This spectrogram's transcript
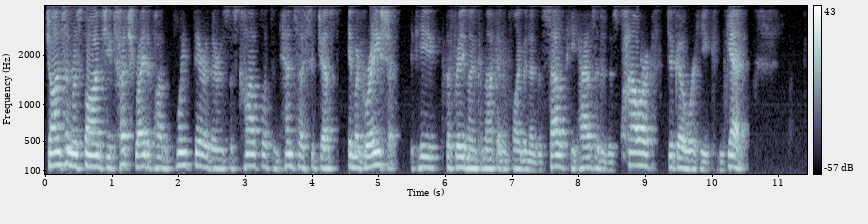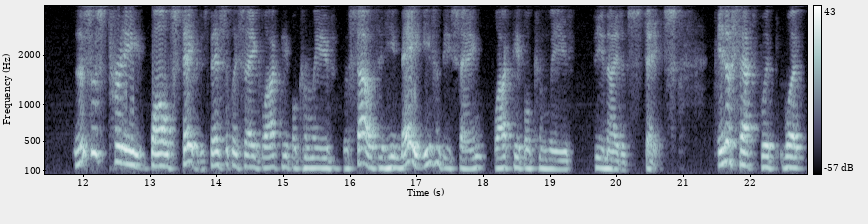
Johnson responds, You touch right upon the point there. There is this conflict, and hence I suggest immigration. If he, the freedman, cannot get employment in the South, he has it in his power to go where he can get it this is pretty bald statement. He's basically saying black people can leave the South, and he may even be saying black people can leave the United States. In effect, what, what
